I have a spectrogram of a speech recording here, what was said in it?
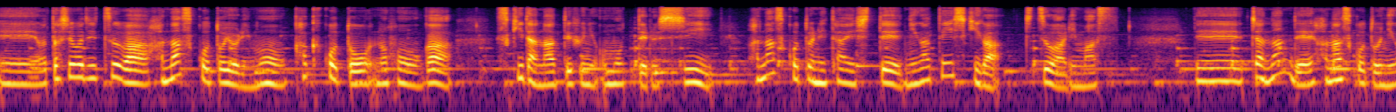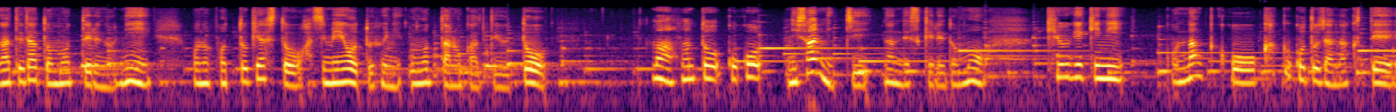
えー、私は実は話すことよりも書くことの方が好きだなっていうふうに思ってるし話すことに対して苦手意識が実はあります。でじゃあなんで話すことを苦手だと思ってるのにこのポッドキャストを始めようというふうに思ったのかっていうとまあ本当ここ23日なんですけれども急激にこうなんかこう書くことじゃなくて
